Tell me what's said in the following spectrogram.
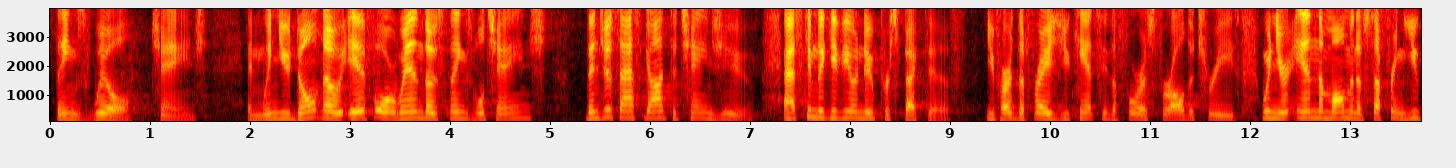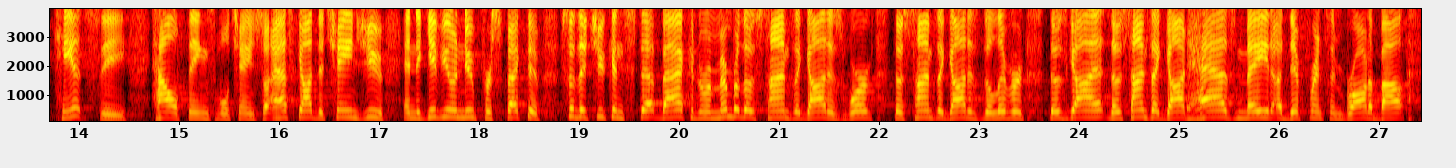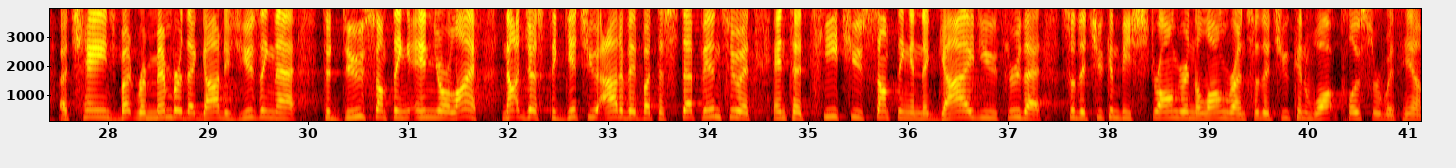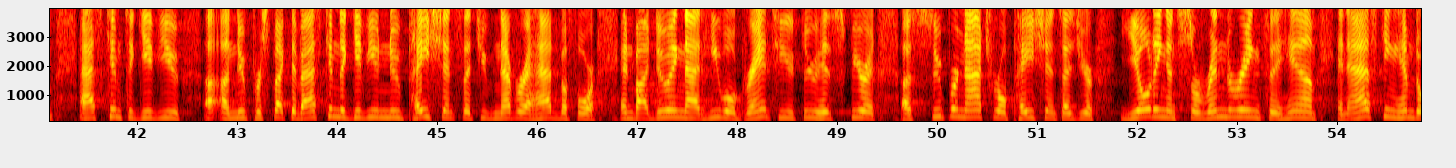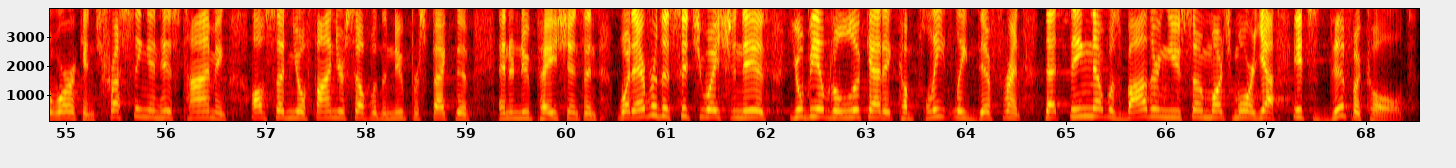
Things will change. And when you don't know if or when those things will change, then just ask God to change you. Ask Him to give you a new perspective. You've heard the phrase, you can't see the forest for all the trees. When you're in the moment of suffering, you can't see how things will change. So ask God to change you and to give you a new perspective so that you can step back and remember those times that God has worked, those times that God has delivered, those, guy, those times that God has made a difference and brought about a change. But remember that God is using that to do something in your life, not just to get you out of it, but to step into it and to teach you something and to guide you through that so that you can be stronger in the long run so that you can walk closer with Him. Ask Him to give you a, a new perspective. Ask Him to give you new patience that you've never had before. And by doing that, He will grant to you through His Spirit a supernatural patience as you're yielding and surrendering to Him and asking Him to work and trusting in His timing. All of a sudden, you'll find yourself with a new perspective and a new patience. And whatever the situation is, you'll be able to look at it completely different. That thing that was bothering you so much more, yeah, it's difficult.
